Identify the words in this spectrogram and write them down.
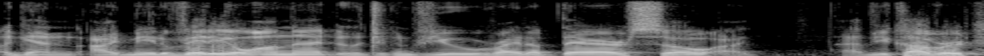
again, I made a video on that that you can view right up there. So, I have you covered.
